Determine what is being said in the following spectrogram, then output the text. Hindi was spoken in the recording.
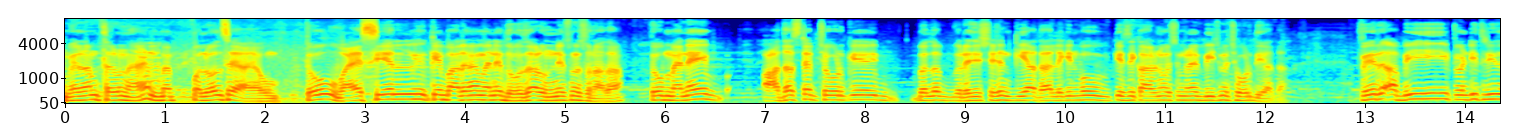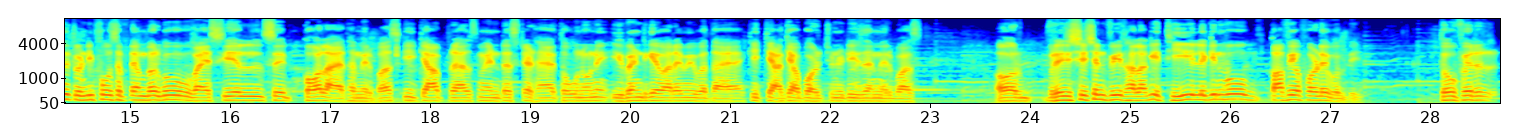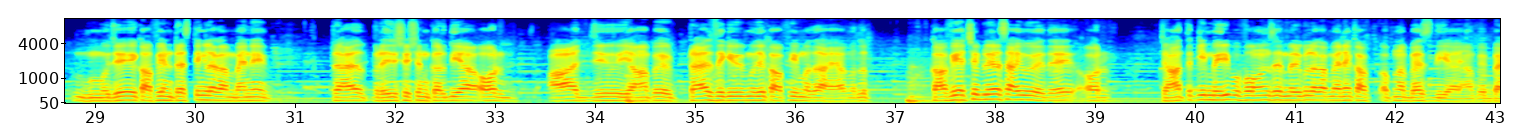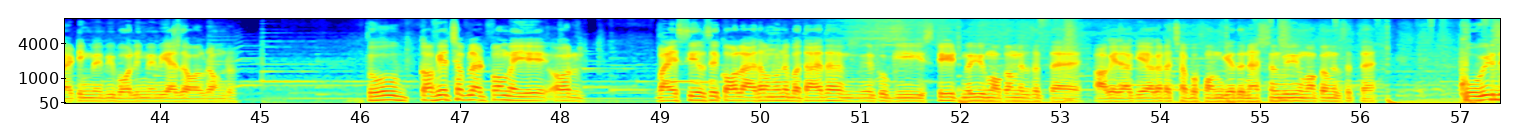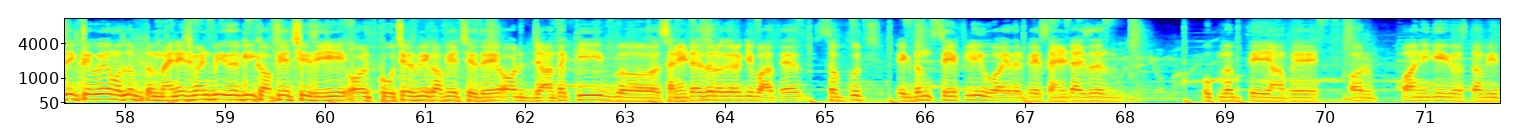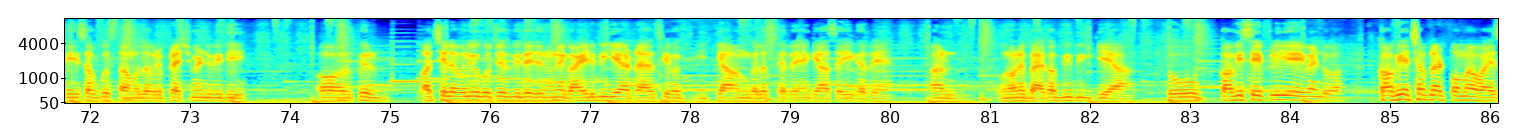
मेरा नाम तरुण है, मैं पलवल से आया हूँ। तो वाई के बारे में मैंने 2019 में सुना था। तो मैंने आधा स्टेप छोड़ के मतलब रजिस्ट्रेशन किया था, लेकिन वो किसी कारणवश मैंने बीच में छोड़ दिया था। फिर अभी 23 से 24 सितंबर को वाई से कॉल आया था मेरे पास कि क्या आप ट्रायल्स में इंटरेस्टेड हैं। तो उन्होंने इवेंट के बारे में बताया कि क्या क्या अपॉर्चुनिटीज़ हैं मेरे पास। और रजिस्ट्रेशन फ़ीस हालाँकि थी, लेकिन वो काफ़ी अफोर्डेबल थी। तो फिर मुझे काफ़ी इंटरेस्टिंग लगा। मैंने ट्रायल रजिस्ट्रेशन कर दिया और आज यहाँ पे ट्रायल्स देखे भी मुझे काफ़ी मज़ा आया। मतलब काफ़ी अच्छे प्लेयर्स आए हुए थे और जहाँ तक कि मेरी परफॉर्मेंस है, मेरे को लगा मैंने अपना बेस्ट दिया यहाँ पे बैटिंग में भी बॉलिंग में भी एज ए ऑलराउंडर तो काफ़ी अच्छा प्लेटफॉर्म है ये और वाई से कॉल आया था, उन्होंने बताया था मेरे को कि स्टेट में भी मौका मिल सकता है, आगे जाके अगर अच्छा परफॉर्म किया तो नेशनल में भी मौका मिल सकता है। कोविड देखते हुए मतलब मैनेजमेंट भी इधर की काफ़ी अच्छी थी और कोचेस भी काफ़ी अच्छे थे और जहाँ तक कि सैनिटाइज़र वगैरह की बात है सब कुछ एकदम सेफली हुआ इधर पे। सैनिटाइज़र उपलब्ध थे यहाँ पे और पानी की व्यवस्था भी थी सब कुछ था मतलब रिफ़्रेशमेंट भी थी। और फिर अच्छे लेवल के कोचेस भी थे जिन्होंने गाइड भी किया ट्रायल्स के वक्त कि क्या हम गलत कर रहे हैं क्या सही कर रहे हैं। और उन्होंने बैकअप भी, भी किया। तो काफ़ी सेफली ये इवेंट हुआ। काफ़ी अच्छा प्लेटफॉर्म है वाई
